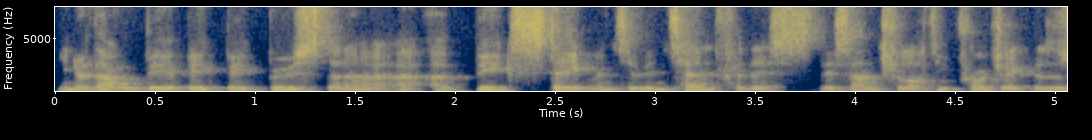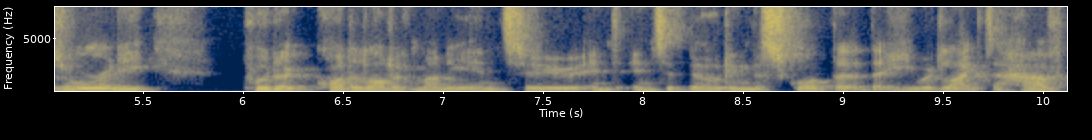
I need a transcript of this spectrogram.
you know, that would be a big, big boost and a, a big statement of intent for this this Ancelotti project that has already put a, quite a lot of money into, into, into building the squad that, that he would like to have.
